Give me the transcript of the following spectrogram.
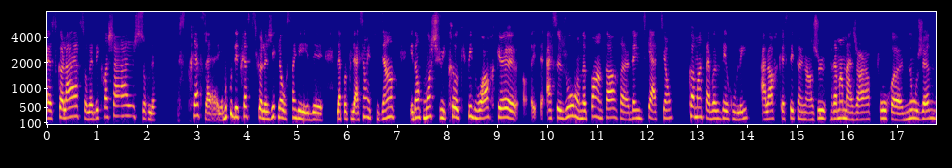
euh, scolaire, sur le décrochage, sur le stress. il y a beaucoup de détresse psychologique là, au sein de la population étudiante. Et donc, moi, je suis préoccupée de voir que à ce jour, on n'a pas encore euh, d'indication comment ça va se dérouler, alors que c'est un enjeu vraiment majeur pour euh, nos jeunes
